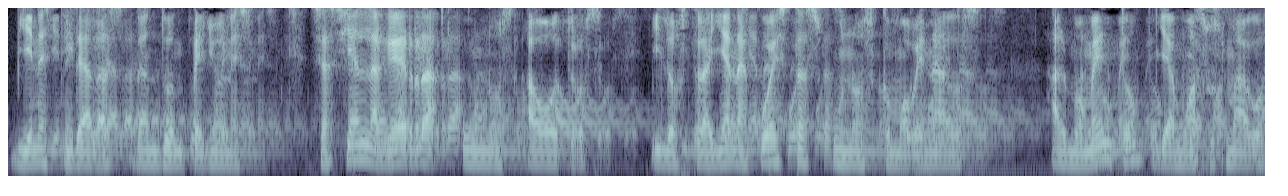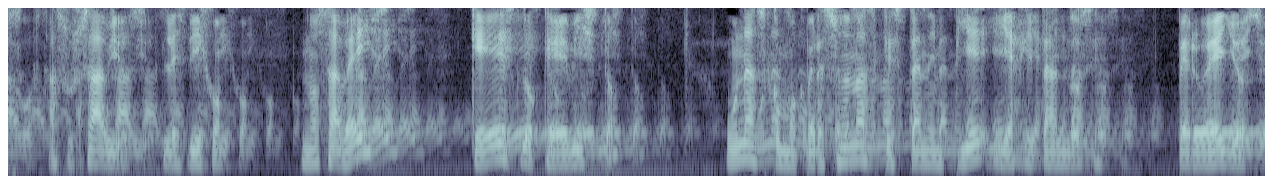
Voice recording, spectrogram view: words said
bien estiradas, dando empellones. Se hacían la guerra unos a otros y los traían a cuestas unos como venados. Al momento llamó a sus magos, a sus sabios, les dijo, ¿no sabéis qué es lo que he visto? Unas como personas que están en pie y agitándose, pero ellos,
